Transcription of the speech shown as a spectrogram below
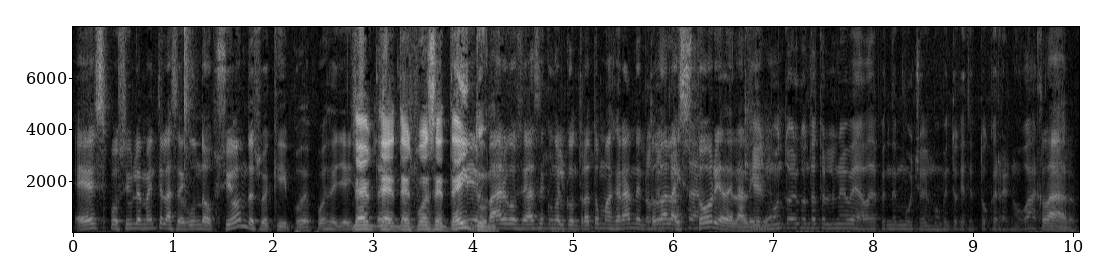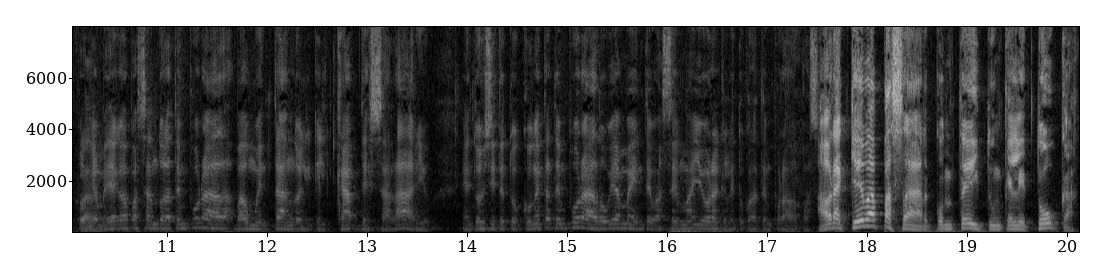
es posiblemente la segunda opción de su equipo después de Jason De- después de Sin Tatum. embargo, se hace con el contrato más grande en Lo que toda la historia de la que liga. El monto del contrato de la NBA va a depender mucho en el momento que te toque renovar. Claro, Porque claro. a medida que va pasando la temporada, va aumentando el, el cap de salario. Entonces, si te tocó en esta temporada, obviamente va a ser mayor al que le tocó la temporada pasada. Ahora, ¿qué va a pasar con Tatum que le toca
